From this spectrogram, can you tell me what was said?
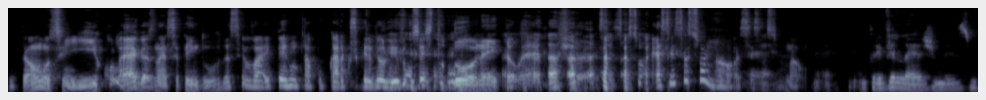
Então, assim, e colegas, né? Você tem dúvida, você vai perguntar para o cara que escreveu o livro que você estudou, né? Então, é, puxa, é, sensacional, é sensacional, é sensacional. É, é um privilégio mesmo.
